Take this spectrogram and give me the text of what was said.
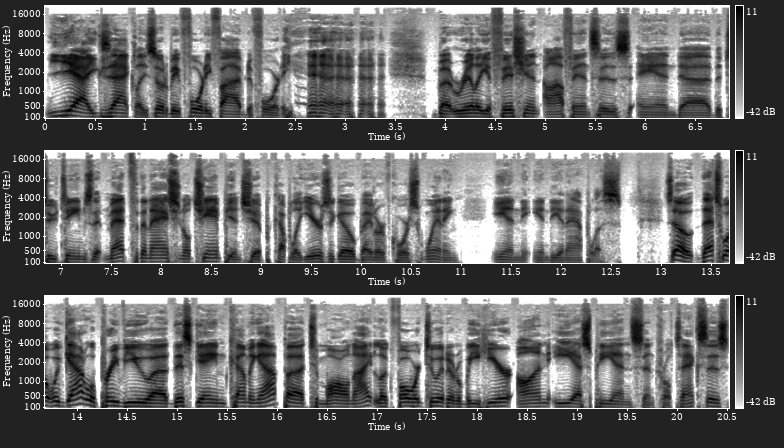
Yeah, exactly. So it'll be 45 to 40. but really efficient offenses, and uh, the two teams that met for the national championship a couple of years ago, Baylor, of course, winning in Indianapolis. So that's what we've got. We'll preview uh, this game coming up uh, tomorrow night. Look forward to it. It'll be here on ESPN Central Texas.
